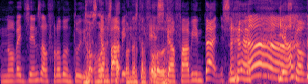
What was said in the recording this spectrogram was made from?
no veig gens el Frodo en tu. I diu, No, és, que on fa, està- vi- on està el Frodo? és que fa 20 anys. Ah! I és com,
